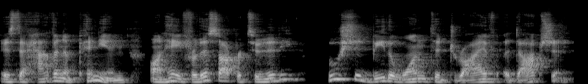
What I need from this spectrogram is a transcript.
is to have an opinion on, hey, for this opportunity, who should be the one to drive adoption?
